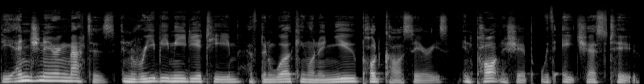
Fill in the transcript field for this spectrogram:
The Engineering Matters and Reby Media team have been working on a new podcast series in partnership with HS2.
